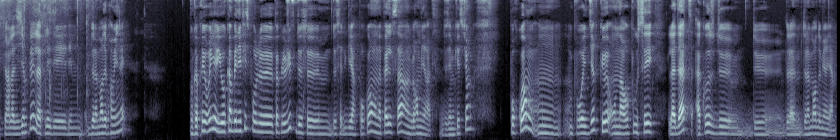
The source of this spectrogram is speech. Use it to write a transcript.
faire la dixième plaie, la plaie de la mort des premiers-nés. Donc a priori, il n'y a eu aucun bénéfice pour le peuple juif de cette guerre. Pourquoi on appelle ça un grand miracle? Deuxième question, pourquoi on, pourrait dire qu'on a repoussé la date à cause de, la, mort de Myriam?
